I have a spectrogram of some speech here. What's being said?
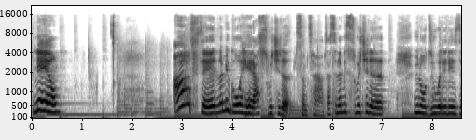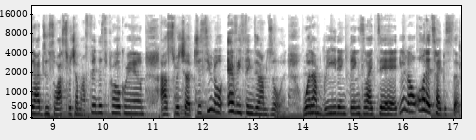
Now, I said, let me go ahead. I switch it up sometimes. I said, let me switch it up. You know, do what it is that I do. So I switch up my fitness program. I switch up just, you know, everything that I'm doing. What I'm reading, things like that, you know, all that type of stuff.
